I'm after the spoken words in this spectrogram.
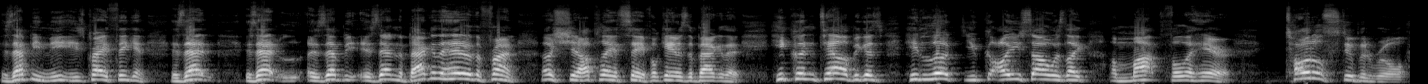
Is that be neat? He's probably thinking, is that is that is that be, is that in the back of the head or the front? Oh shit! I'll play it safe. Okay, it was the back of the head. He couldn't tell because he looked. You all you saw was like a mop full of hair. Total stupid rule.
